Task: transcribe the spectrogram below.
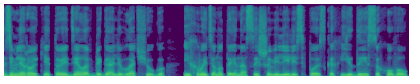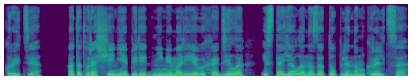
Землеройки то и дело вбегали в лачугу, их вытянутые носы шевелились в поисках еды и сухого укрытия. От отвращения перед ними Мария выходила и стояла на затопленном крыльце.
